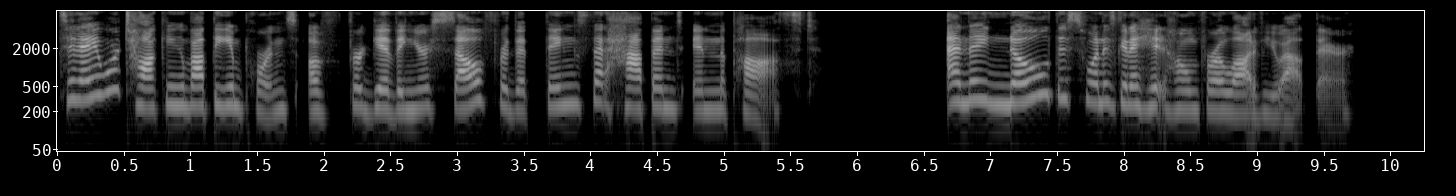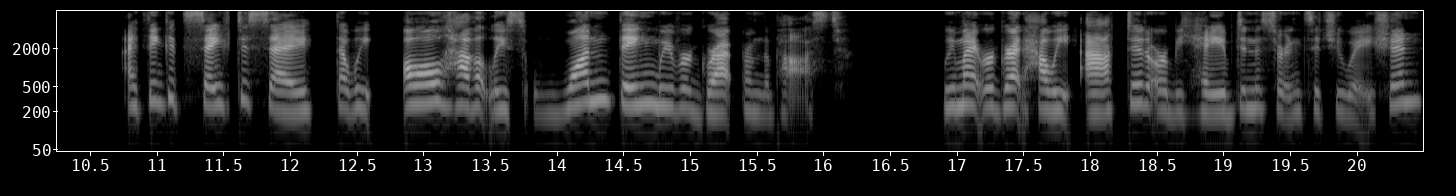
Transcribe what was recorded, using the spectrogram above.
Today, we're talking about the importance of forgiving yourself for the things that happened in the past. And I know this one is going to hit home for a lot of you out there. I think it's safe to say that we all have at least one thing we regret from the past. We might regret how we acted or behaved in a certain situation,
